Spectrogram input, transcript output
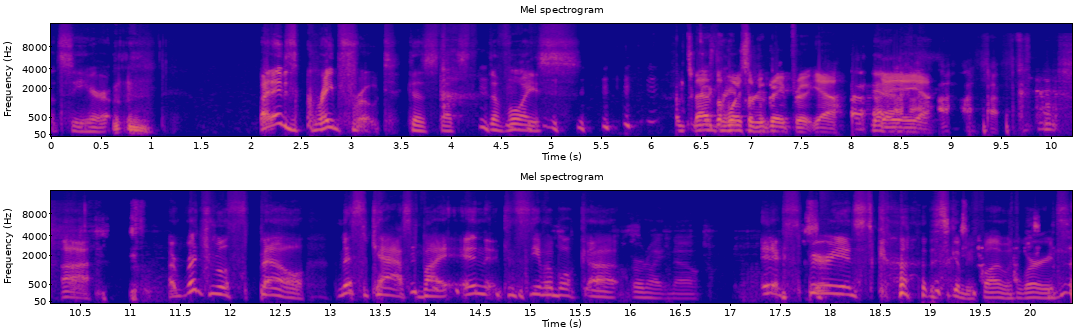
let's see here. My name is Grapefruit because that's the voice. That's the voice of the grapefruit. Yeah. Yeah, yeah, yeah. Uh, a ritual spell miscast by inconceivable. Uh, or wait, no, inexperienced. this is gonna be fun with words.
